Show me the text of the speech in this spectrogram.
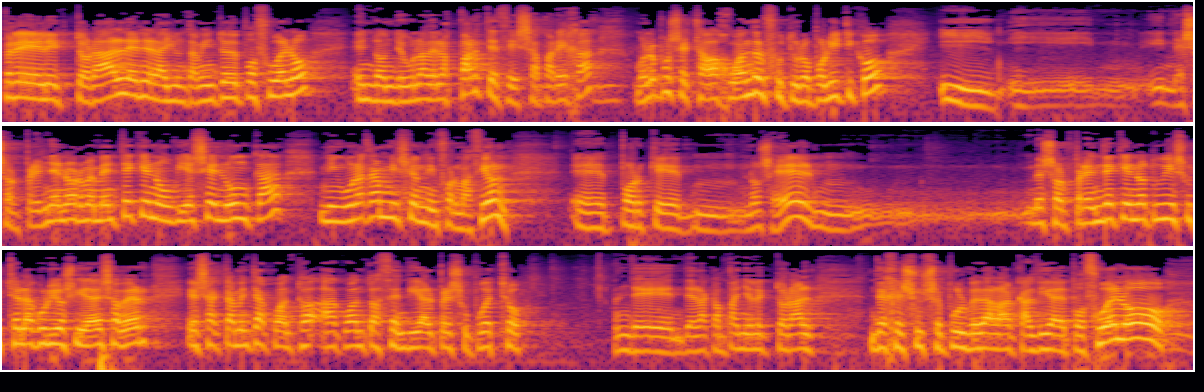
preelectoral en el Ayuntamiento de Pozuelo, en donde una de las partes de esa pareja, bueno, pues estaba jugando el futuro político y me sorprende enormemente que no hubiese nunca ninguna transmisión de información. Eh, porque, mm, no sé, mm, me sorprende que no tuviese usted la curiosidad de saber exactamente a cuánto, a cuánto ascendía el presupuesto de, de, la campaña electoral de Jesús Sepúlveda a la alcaldía de Pozuelo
